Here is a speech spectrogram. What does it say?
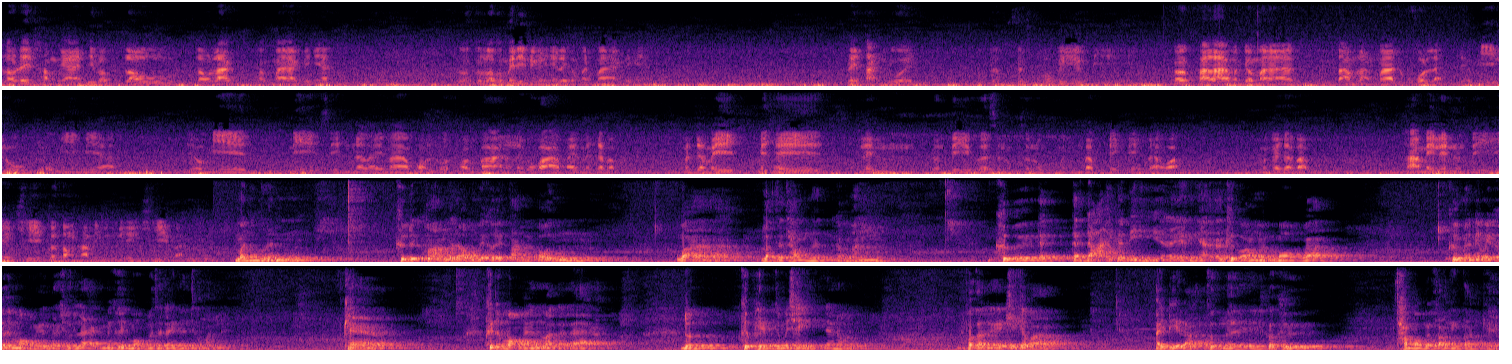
เราได้ทำงานที่แบบเราเรารักมากๆอย่างเงี้ยแล้วก็เราก็ไม่ได้เหนื่อยอะไรกับมันมากอย่างเงี้ยได้ตังค์ด้วยก็ถือว่าเป็นเรื่องดีก็ภาระมันก็มาตามหลังมาทุกคนแหละ เดี๋ยวมีลูกเดี๋ยวมีเมียเดี๋ยวมีหนี้สินอะไรมาผ่อนรถผ่อนบ้านอะไรก็ว่าไปมันจะแบบ มันจะไม่ไม่ใช่เล่นดนตรีเพื่อสนุกสนุกเหมือนแบบเด็กๆแล้วอะ่ะ มันก็จะแบบถ้าไม่เล่นดนตรีเลี้ยงชีพก็ต้องทำอย่างอื่นเลี้ยงชีพอะ่ะ มันเหมือน คือด้วยความที่เราไม่เคยตั้งต้นว่าเราจะทำเงินกับมัน คือแต่แต่ได้ก็ดีอะไรอย่างเงี้ย ก็คือว่าเหมือนมองว่า คือมันก็ไม่เคยมองตั้งแต่ชุดแรก ไม่เคยมองว่าจะได้เงินจากมันเลย แค่ คือถ้ามองงั้นมาแต่แรก ดนคือเพลงมันจะไม่ใช่อย่างนี้แน่นอน เพราะตอนนั้นก็คิดแค่ว่าไอเดียหลักสุดเลยก็คือทำเอาไว้ฟังเองตอนแก่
